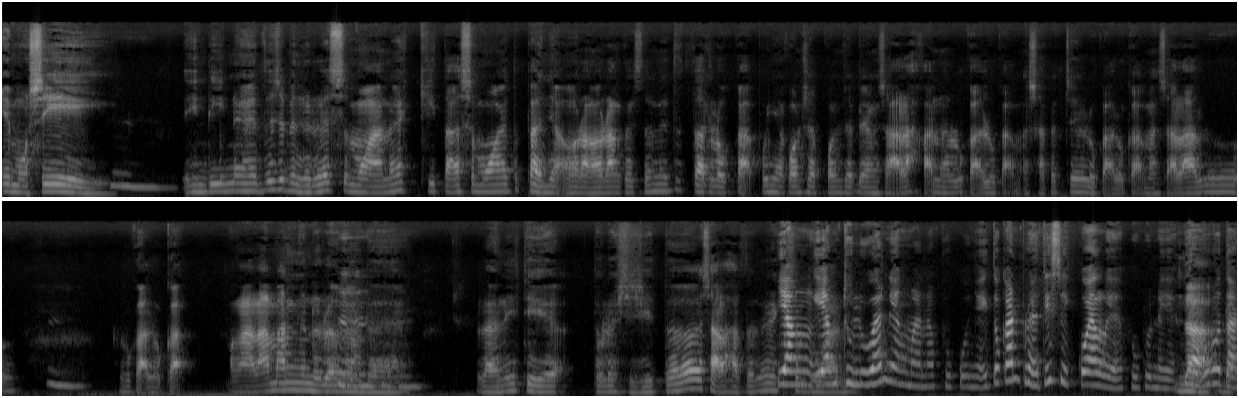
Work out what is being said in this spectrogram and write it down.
emosi Hmm. intinya itu sebenarnya semuanya kita semua itu banyak orang-orang Kristen itu terluka punya konsep-konsep yang salah karena luka-luka masa kecil luka-luka masa lalu Hmm. luka-luka pengalaman loh Bang. lah ini dia tulis di situ salah satunya yang kesembuhan. yang duluan yang mana bukunya itu kan berarti sequel ya bukunya ya Nggak, urutan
